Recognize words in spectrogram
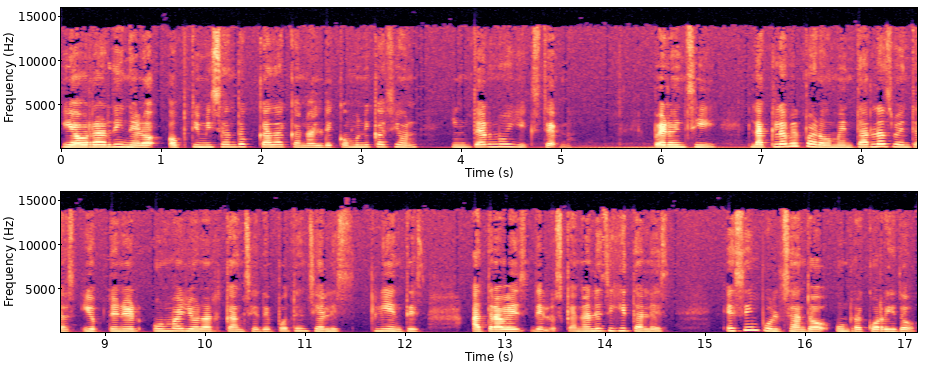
y ahorrar dinero optimizando cada canal de comunicación interno y externo. Pero en sí, la clave para aumentar las ventas y obtener un mayor alcance de potenciales clientes a través de los canales digitales es impulsando un recorrido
